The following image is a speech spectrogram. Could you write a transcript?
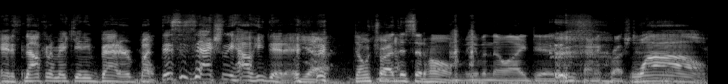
and it's not going to make you any better. But Nope. this is actually how he did it. Yeah, don't try this at home. Even though I did, kind of crushed it. wow.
